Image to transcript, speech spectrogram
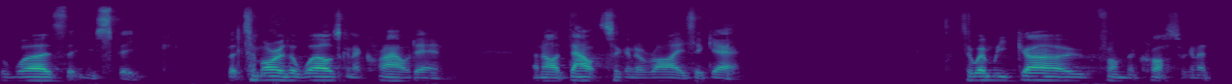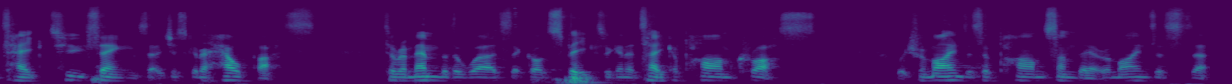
the words that you speak. But tomorrow the world's going to crowd in and our doubts are going to rise again. So when we go from the cross, we're going to take two things that are just going to help us to remember the words that God speaks. We're going to take a palm cross, which reminds us of Palm Sunday. It reminds us that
